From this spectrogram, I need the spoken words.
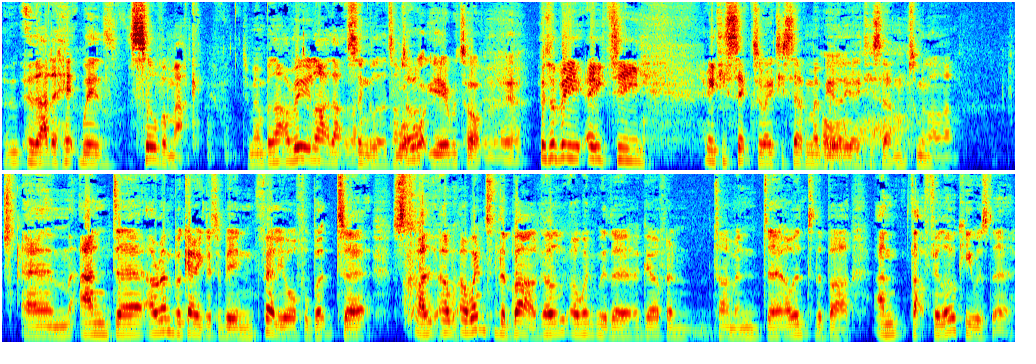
who, who had a hit with Silvermac. Do you remember that? I really liked that single at the time. What, So what year are we talking here? This would be 80, 86 or 87, maybe Oh. early 87, something like that. Um, and uh, I remember Gary Glitter being fairly awful, but uh, I, I- went to the bar. I went with a, a girlfriend at the time, and uh, I went to the bar, and that Phil Oakey was there.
